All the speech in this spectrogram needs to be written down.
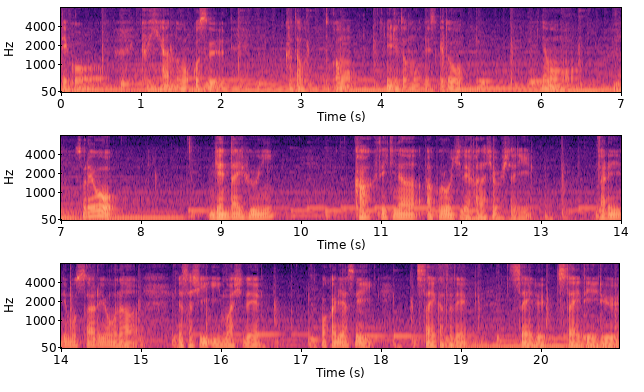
ってこう拒否反応を起こす方とかもいると思うんですけどでもそれを現代風に科学的なアプローチで話をしたり誰にでも伝わるような優しい言い回しで分かりやすい伝え方で伝える伝えている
